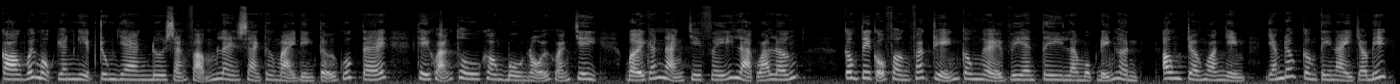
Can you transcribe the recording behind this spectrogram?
còn với một doanh nghiệp trung gian đưa sản phẩm lên sàn thương mại điện tử quốc tế thì khoản thu không bù nổi khoản chi bởi gánh nặng chi phí là quá lớn. Công ty cổ phần phát triển công nghệ VNT là một điển hình. Ông Trần Hoàng Nhiệm, giám đốc công ty này cho biết,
